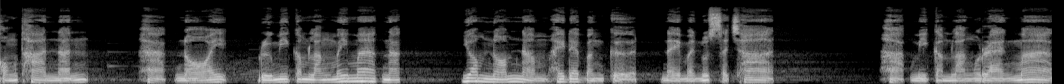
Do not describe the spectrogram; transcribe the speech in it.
ของทานนั้น หากน้อยหรือมีกำลังไม่มากนัก ย่อมน้อมนำให้ได้บังเกิดในมนุษยชาติ หากมีกำลังแรงมาก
